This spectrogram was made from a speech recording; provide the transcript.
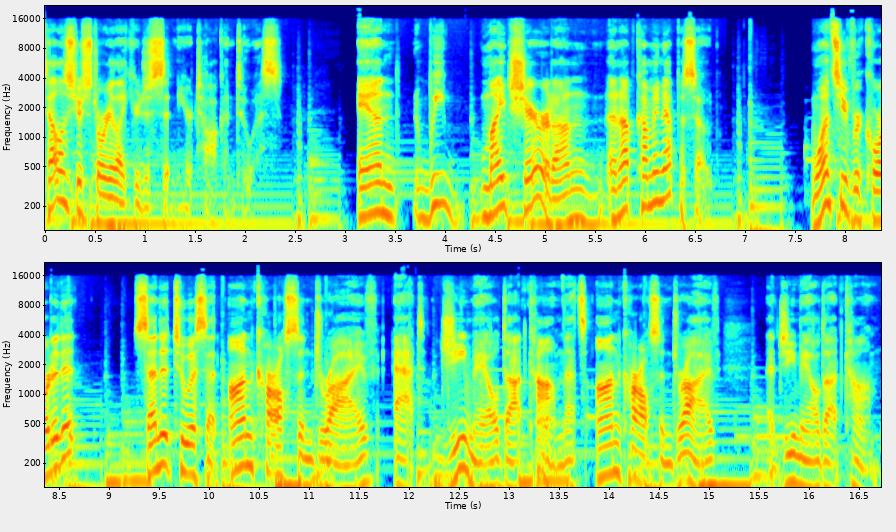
Tell us your story like you're just sitting here talking to us. And we might share it on an upcoming episode. Once you've recorded it, send it to us at oncarlsondrive at gmail.com. That's oncarlsondrive at gmail.com.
